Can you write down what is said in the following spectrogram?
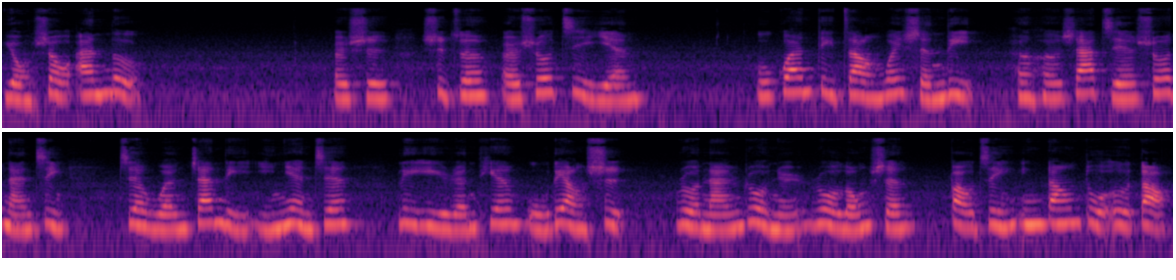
永受安乐。尔时世尊而说偈言：无观地藏威神力，恒河沙劫说难尽，见闻瞻礼一念间，利益人天无量事。若男若女若龙神，报尽应当堕恶道。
